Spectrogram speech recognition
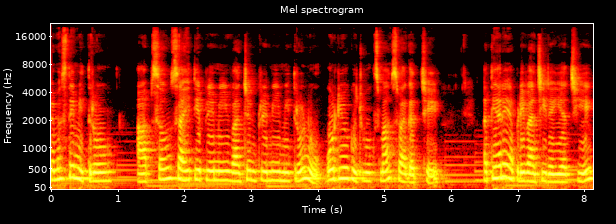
નમસ્તે મિત્રો. આપ સૌ સાહિત્ય પ્રેમી વાંચન પ્રેમી મિત્રોનું ઓડિયો ગુજબુક્સમાં સ્વાગત છે. અત્યારે આપણે વાંચી રહ્યા છીએ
